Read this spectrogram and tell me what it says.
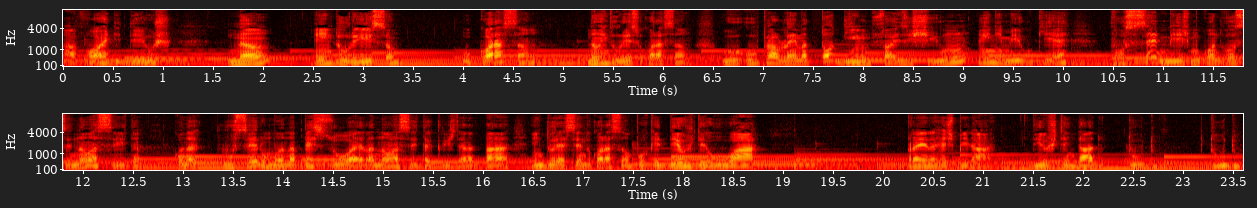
a voz de Deus, não endureçam o coração. Não endureça o coração. O, o problema todinho só existe um inimigo que é você mesmo quando você não aceita. Quando o ser humano, a pessoa, ela não aceita Cristo, ela está endurecendo o coração, porque Deus deu o ar para ela respirar. Deus tem dado tudo, tudo.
